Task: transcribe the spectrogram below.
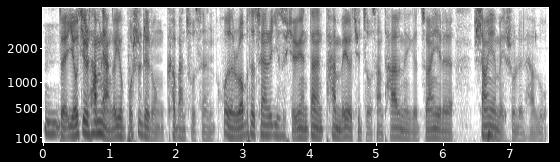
嗯，对，尤其是他们两个又不是这种科班出身，或者罗伯特虽然是艺术学院，但他没有去走上他的那个专业的商业美术这条路。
